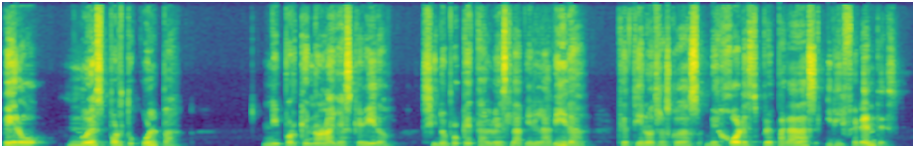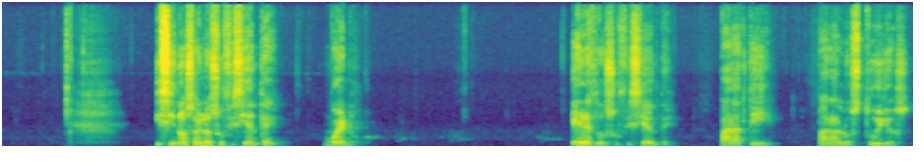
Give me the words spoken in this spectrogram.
pero no es por tu culpa, ni porque no lo hayas querido, sino porque tal vez la, la vida te tiene otras cosas mejores, preparadas y diferentes. Y si no soy lo suficiente, bueno, eres lo suficiente para ti, para los tuyos.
